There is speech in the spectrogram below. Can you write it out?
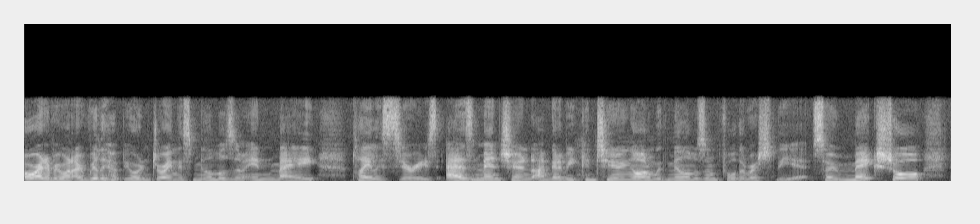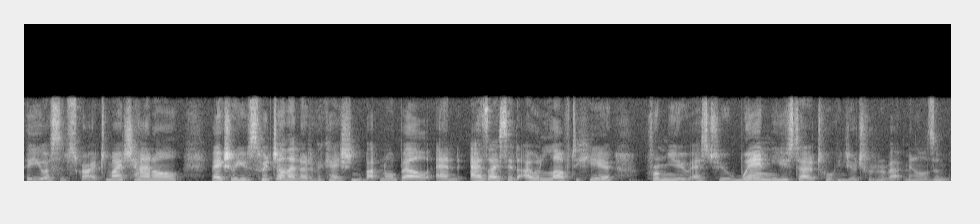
Alright everyone, I really hope you're enjoying this Minimalism in May playlist series. As mentioned, I'm going to be continuing on with minimalism for the rest of the year. So make sure that you are subscribed to my channel, make sure you switch on that notification button or bell, and as I said, I would love to hear from you as to when you started talking to your children about minimalism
